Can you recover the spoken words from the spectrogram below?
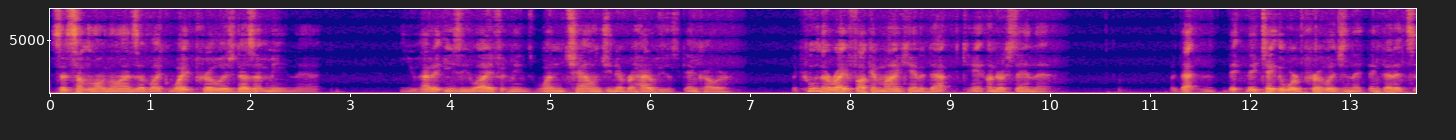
said something along the lines of like white privilege doesn't mean that you had an easy life. It means one challenge you never had was your skin color. Like who in their right fucking mind can't adapt? Can't understand that? Like that, they, they take the word privilege and they think that it's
